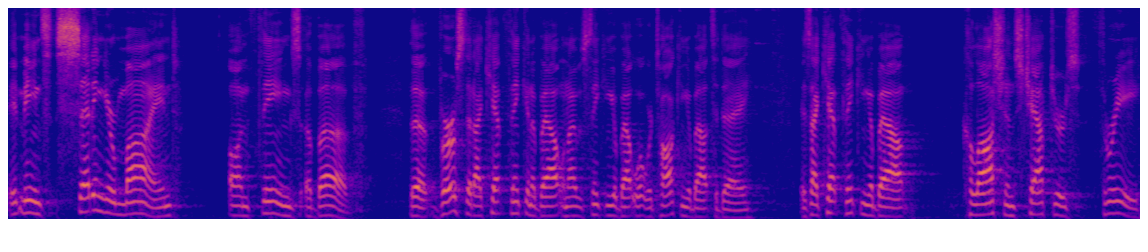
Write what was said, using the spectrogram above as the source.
it means setting your mind on things above. The verse that I kept thinking about when I was thinking about what we're talking about today is I kept thinking about Colossians chapters 3,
